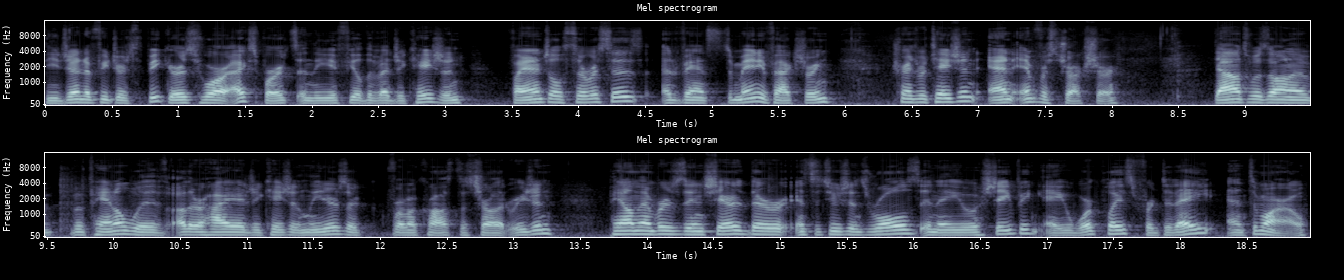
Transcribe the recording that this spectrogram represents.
The agenda featured speakers who are experts in the field of education, financial services, advanced manufacturing, transportation, and infrastructure. Downs was on a, a panel with other higher education leaders from across the Charlotte region. Panel members then shared their institution's roles in a, shaping a workplace for today and tomorrow.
